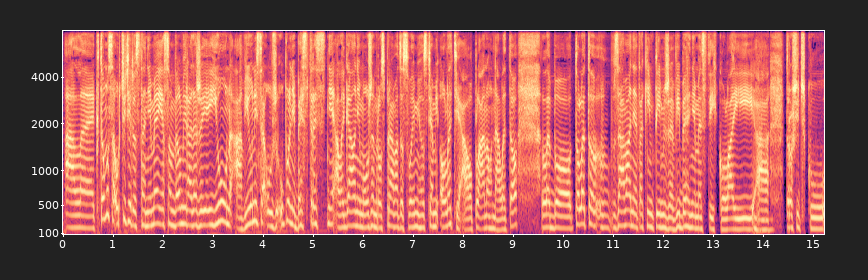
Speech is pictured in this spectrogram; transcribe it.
Ale k tomu sa určite dostaneme. Ja som veľmi rada, že je jún a v júni sa už úplne beztrestne a legálne môžem rozprávať so svojimi hostiami o lete a o plánoch na leto, lebo to leto závania takým tým, že vybehneme z tých kolají a trošičku uh,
